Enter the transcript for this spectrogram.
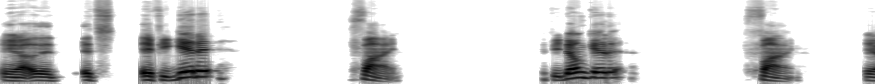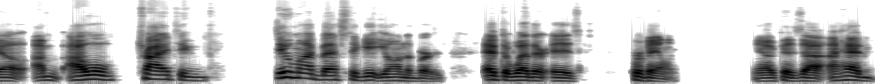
You know, it, it's if you get it, fine. If you don't get it, fine. You know, I'm I will try to do my best to get you on the bird if the weather is prevailing. You know, because uh, I had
